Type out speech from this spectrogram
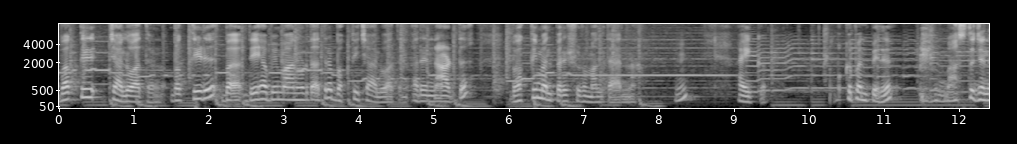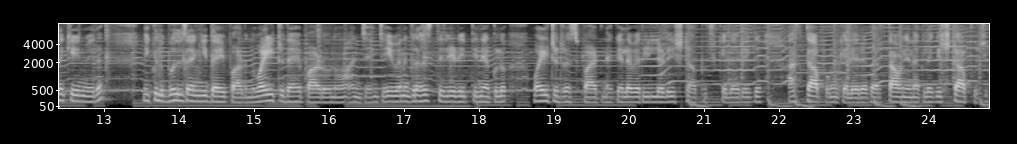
ಭಕ್ತಿ ಚಾಲು ಆತಣ. ಭಕ್ತಿಡ್ ಬ, ದೇಹ ಅಭಿಮಾನೋಡ್ದ ಹತ್ರ ಭಕ್ತಿ ಚಾಲು ಆತಣ. ಅರೆ ನಾಡ್ದು ಭಕ್ತಿ ಮಲ್ಪರೆ ಶುರು ಮಲ್ತಾರನ. ಹ್ಞೂ ಐಕ್ ಬೊಕ್ಕ ಪನ್ಪೆರು ಮಸ್ತ್ ಜನಕ್ಕೆ ಏನು ಇರ? ನಿಕುಲು ಬುಲ್ದಂಗಿ ದಯ ಪಾಡುನು, ವೈಟ್ ದಯ ಪಾಡುನು ಅಂಚೆ ಅಂಚೆ ಇವನ ಗೃಹಸ್ಥಲಿ ಹಿಡಿತೀನಿ ಅಕಲು ವೈಟ್ ಡ್ರೆಸ್ ಪಾಡ್ನ. ಕೆಲವರು ಇಲ್ಲಡೆ ಇಷ್ಟ ಆಪುಜಿ ಕೆಲವರಿಗೆ ಅರ್ಥ ಆಪುಣು, ಕೆಲವರಿಗೆ ಅರ್ಥ ಅವನಿನಕ್ಲೆಗೆ ಇಷ್ಟ ಆಪುಜಿ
